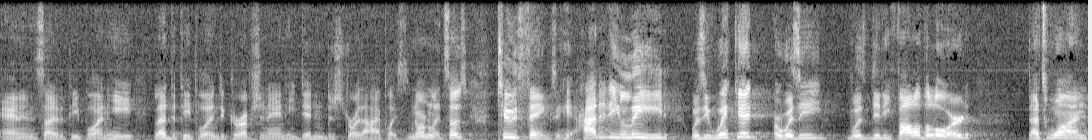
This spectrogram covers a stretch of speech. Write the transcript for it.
and in the sight of the people, and he led the people into corruption and he didn't destroy the high places. Normally, it's those two things. How did he lead? Was he wicked or was he, was, did he follow the Lord? That's one.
